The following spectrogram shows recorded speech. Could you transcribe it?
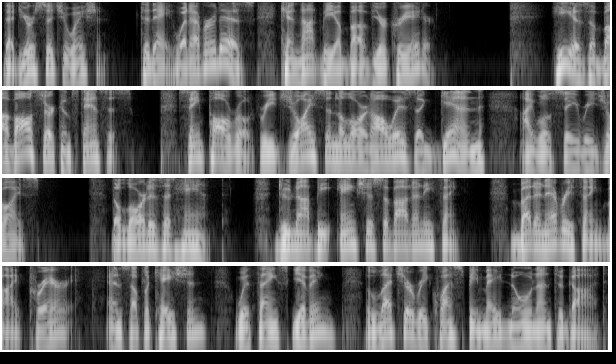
that your situation today, whatever it is, cannot be above your creator. He is above all circumstances. St. Paul wrote, Rejoice in the Lord always. Again, I will say, Rejoice. The Lord is at hand. Do not be anxious about anything, but in everything by prayer and supplication with thanksgiving, let your requests be made known unto God.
